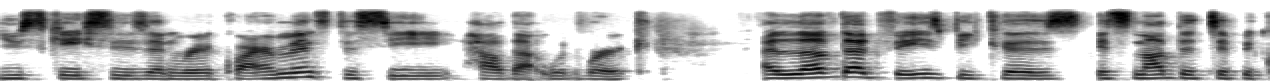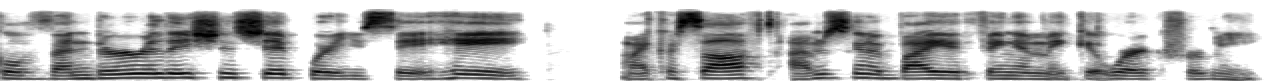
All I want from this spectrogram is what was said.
use cases and requirements to see how that would work. I love that phase because it's not the typical vendor relationship where you say, hey, Microsoft, I'm just going to buy a thing and make it work for me.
